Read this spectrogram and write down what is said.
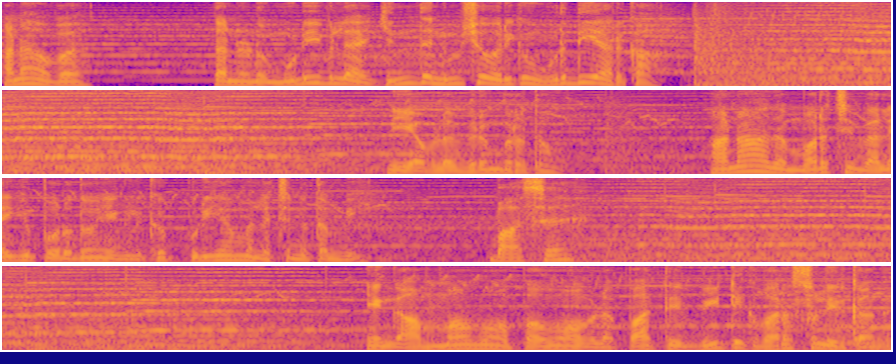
ஆனா அவ தன்னோட முடிவுல இந்த நிமிஷம் வரைக்கும் உறுதியா இருக்கா? நீ அவளை விரும்புறதும் ஆனா அதை மறைச்சு விலகி போறதும் எங்களுக்கு புரியாம இல்ல சின்ன தம்பி. பாஸு எங்க அம்மாவும் அப்பாவும் அவளை பார்த்து வீட்டுக்கு வர சொல்லியிருக்காங்க.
